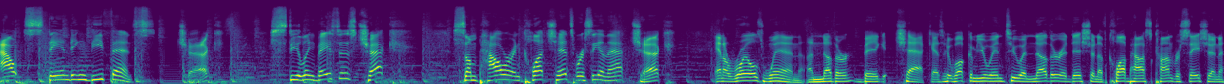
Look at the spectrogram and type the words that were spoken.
Outstanding defense, check. Stealing bases, check. Some power and clutch hits, we're seeing that, check and a Royals win. Another big check as we welcome you into another edition of Clubhouse Conversation.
